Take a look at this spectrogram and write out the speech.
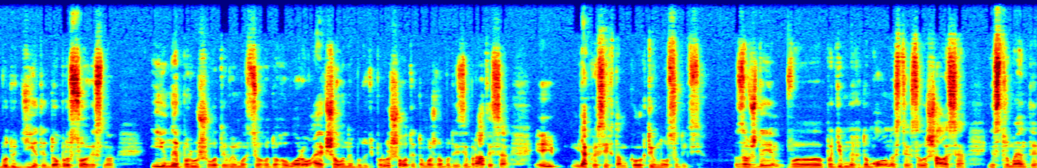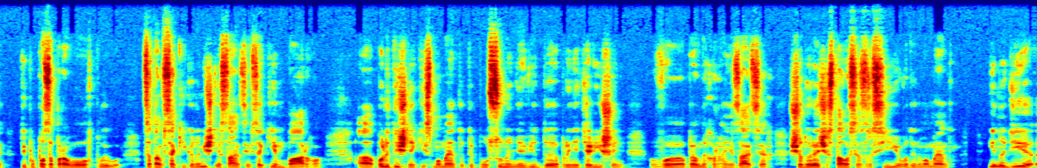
будуть діяти добросовісно і не порушувати вимог цього договору. А якщо вони будуть порушувати, то можна буде зібратися і якось їх там колективно осудити. всіх. Завжди в подібних домовленостях залишалися інструменти типу позаправового впливу. Це там всякі економічні санкції, всякі ембарго, політичні якісь моменти, типу усунення від е, прийняття рішень в певних організаціях, що, до речі, сталося з Росією в один момент. Іноді е,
